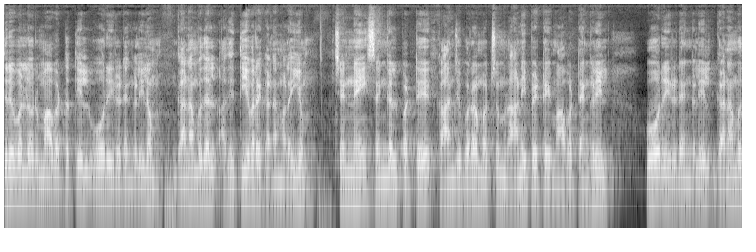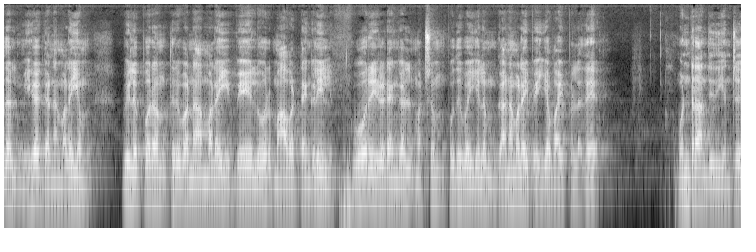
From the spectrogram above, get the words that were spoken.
திருவள்ளூர் மாவட்டத்தில் ஓரிரு இடங்களிலும் கனமுதல் அதிதீவிர கனமழையும் சென்னை செங்கல்பட்டு காஞ்சிபுரம் மற்றும் ராணிப்பேட்டை மாவட்டங்களில் ஓரிரு இடங்களில் கனமுதல் மிக கனமழையும் விழுப்புரம் திருவண்ணாமலை வேலூர் மாவட்டங்களில் ஓரிரு இடங்கள் மற்றும் புதுவையிலும் கனமழை பெய்ய வாய்ப்புள்ளது. ஒன்றாம் தேதியன்று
